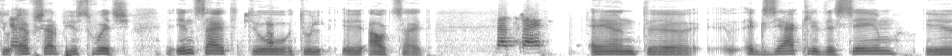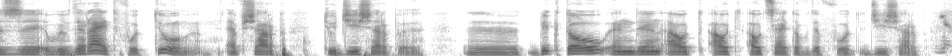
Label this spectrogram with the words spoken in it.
to Yeah. F sharp, you switch inside to to uh, outside That's right. and uh, exactly the same is uh, with the right foot too f sharp to g sharp uh, uh, big toe and then out out outside of the foot G sharp Yes.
